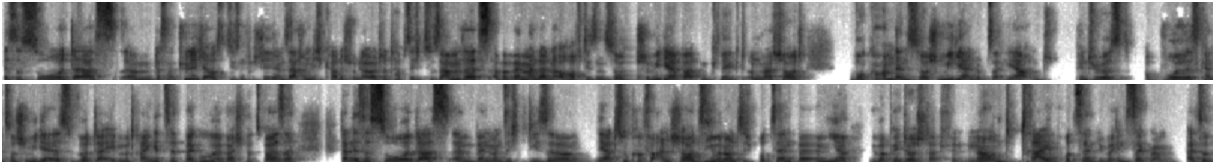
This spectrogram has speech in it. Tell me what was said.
ist es so, dass ähm, das natürlich aus diesen verschiedenen Sachen, die ich gerade schon erörtert habe, sich zusammensetzt. Aber wenn man dann auch auf diesen Social Media Button klickt und mal schaut, wo kommen denn Social Media Nutzer her und Pinterest, obwohl es kein Social Media ist, wird da eben mit reingezippt bei Google beispielsweise. Dann ist es so, dass ähm, wenn man sich diese ja, Zugriffe anschaut, 97 Prozent bei mir über Pinterest stattfinden ne? und drei Prozent über Instagram. Also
